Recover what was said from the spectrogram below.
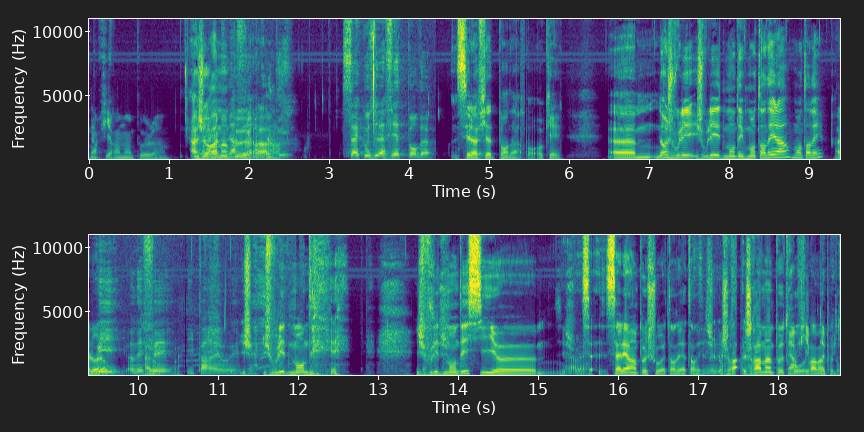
Knarf, il rame un peu là. Ah, je Ouais, rame un peu. Ah, peu. C'est à cause de la Fiat Panda. c'est la Fiat Panda. Bon, ok. Euh, non, je voulais, je voulais demander. Vous m'entendez là? Vous m'entendez? Allô, allô? Oui, en effet, Allô, ouais. il paraît, ouais. je, je voulais demander. je voulais demander si euh, ça, ça a l'air un peu chaud. Attendez, attendez. Je, je ra- je rame un peu trop. Peu plus de.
